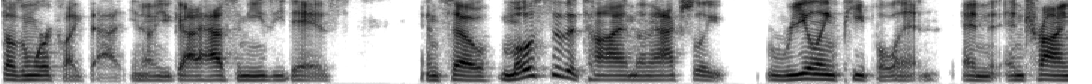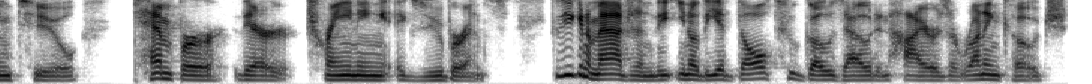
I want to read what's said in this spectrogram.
Doesn't work like that. You know, you got to have some easy days. And so most of the time, I'm actually reeling people in and and trying to temper their training exuberance. Because you can imagine the you know the adult who goes out and hires a running coach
